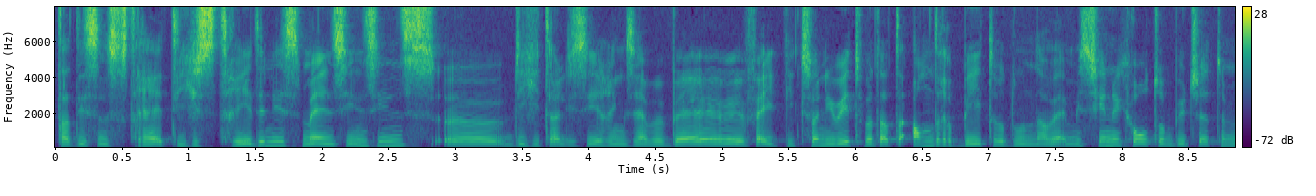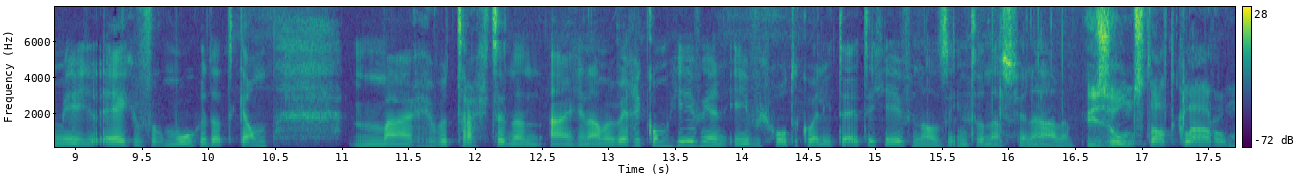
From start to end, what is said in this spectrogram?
dat is een strijd die gestreden is, mijn zinziens. Eh, digitalisering zijn we bij. Enfin, ik, ik zou niet weten wat dat de anderen beter doen dan wij. Misschien een groter budget, een meer eigen vermogen, dat kan. Maar we trachten een aangename werkomgeving en even grote kwaliteit te geven als de internationale. Uw zoon staat klaar om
